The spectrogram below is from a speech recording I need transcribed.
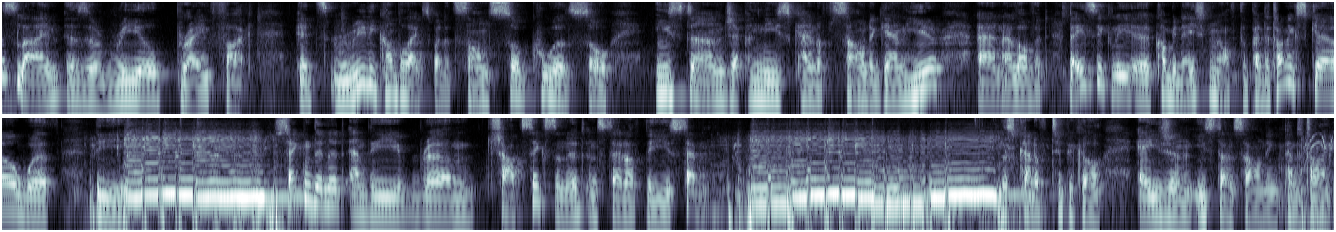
This line is a real brain fuck. It's really complex, but it sounds so cool. So Eastern Japanese kind of sound again here and I love it. Basically a combination of the pentatonic scale with the second in it and the um, sharp 6 in it instead of the 7. This kind of typical Asian Eastern sounding pentatonic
